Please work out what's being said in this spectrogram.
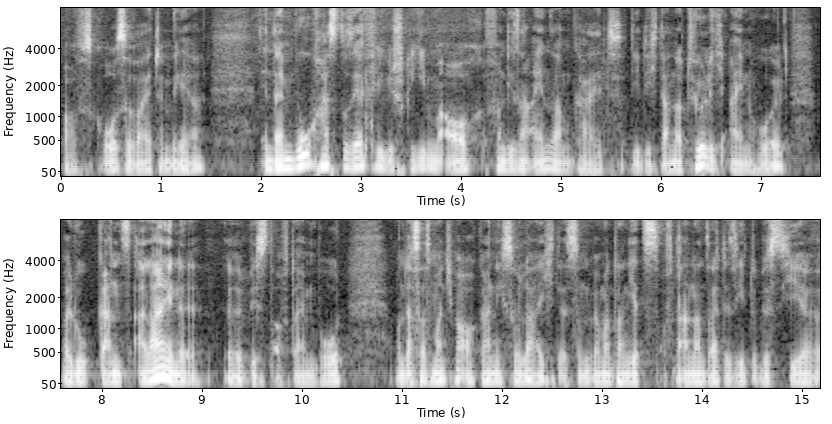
aufs große weite Meer. In deinem Buch hast du sehr viel geschrieben, auch von dieser Einsamkeit, die dich da natürlich einholt, weil du ganz alleine äh, bist auf deinem Boot und dass das manchmal auch gar nicht so leicht ist. Und wenn man dann jetzt auf der anderen Seite sieht, du bist hier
